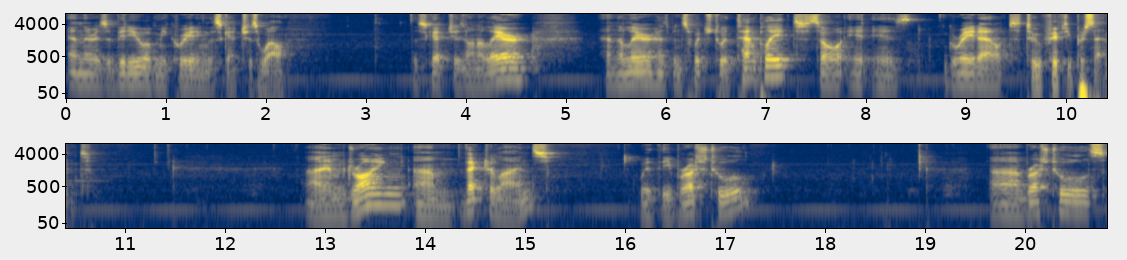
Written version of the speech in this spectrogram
and there is a video of me creating the sketch as well. The sketch is on a layer, and the layer has been switched to a template, so it is grayed out to 50%. I am drawing um, vector lines with the brush tool. Uh, brush tools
